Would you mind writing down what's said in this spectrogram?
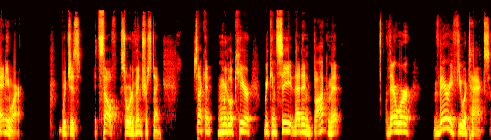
anywhere, which is itself sort of interesting. Second, when we look here, we can see that in Bakhmut, there were very few attacks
